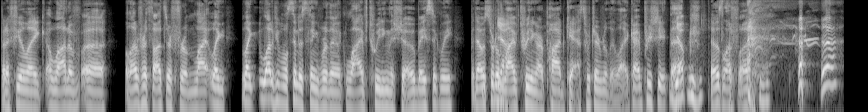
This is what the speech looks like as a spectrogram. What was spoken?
but I feel like a lot of uh, a lot of her thoughts are from live, like like a lot of people send us things where they're like live tweeting the show, basically. But that was sort of Yeah. live tweeting our podcast, which I really like. I appreciate that. Yep. that was a lot of fun.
